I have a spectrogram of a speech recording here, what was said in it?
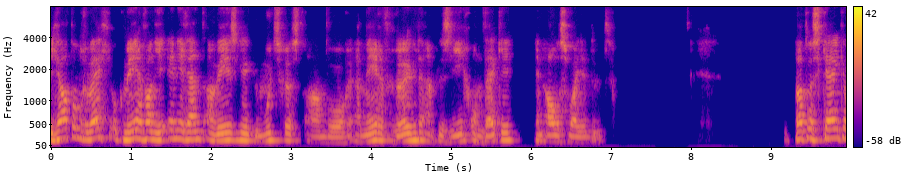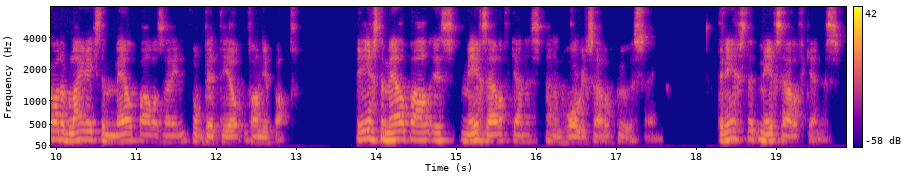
Je gaat onderweg ook meer van je inherent aanwezige gemoedsrust aanboren en meer vreugde en plezier ontdekken in alles wat je doet. Laten we eens kijken wat de belangrijkste mijlpalen zijn op dit deel van je pad. De eerste mijlpaal is meer zelfkennis en een hoger zelfbewustzijn. Ten eerste meer zelfkennis.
